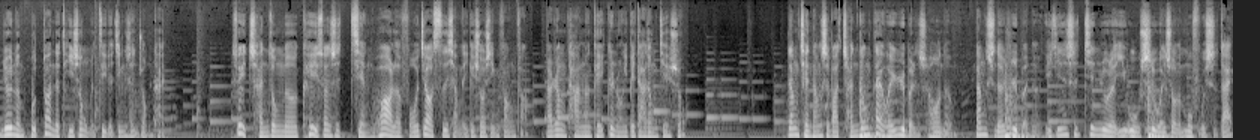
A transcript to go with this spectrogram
你就能不断的提升我们自己的精神状态。所以禅宗呢，可以算是简化了佛教思想的一个修行方法，那让它呢可以更容易被大众接受。当遣唐使把禅宗带回日本的时候呢，当时的日本呢已经是进入了以武士为首的幕府时代，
